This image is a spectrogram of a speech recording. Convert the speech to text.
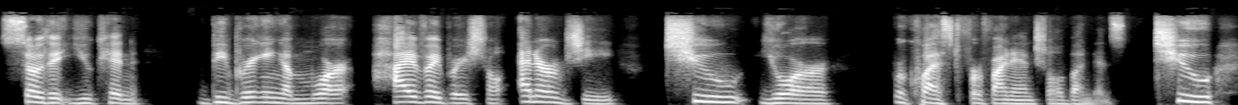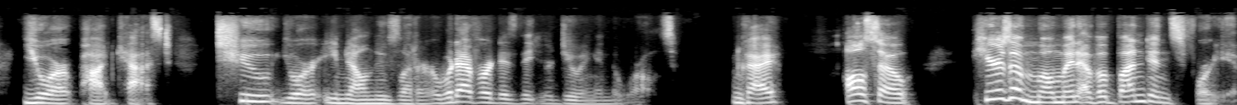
so that you can be bringing a more high vibrational energy to your request for financial abundance, to your podcast, to your email newsletter, or whatever it is that you're doing in the world. Okay. Also, here's a moment of abundance for you.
